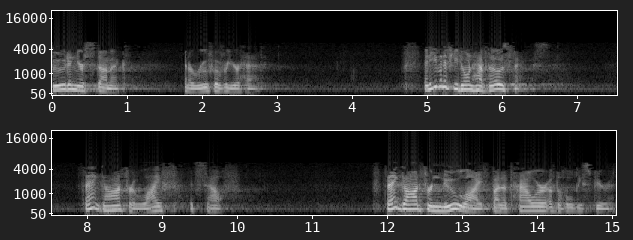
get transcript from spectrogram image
food in your stomach, and a roof over your head. And even if you don't have those things, thank God for life itself. Thank God for new life by the power of the Holy Spirit.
